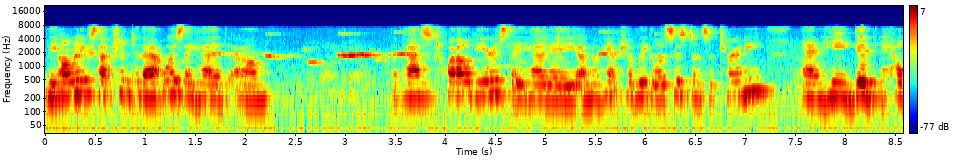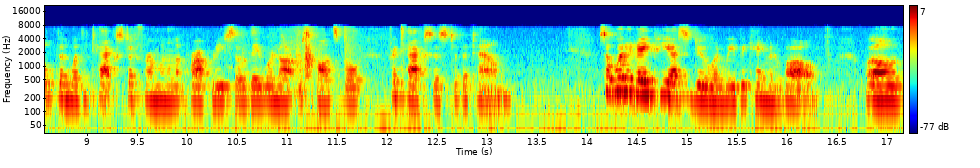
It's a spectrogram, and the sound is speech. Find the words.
The only exception to that was they had, um, the past twelve years, they had a, a New Hampshire legal assistance attorney, and he did help them with a tax deferment on the property, so they were not responsible for taxes to the town. So what did APS do when we became involved? Well,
